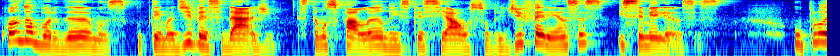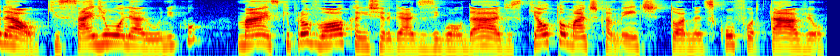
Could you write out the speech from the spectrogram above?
Quando abordamos o tema diversidade, estamos falando em especial sobre diferenças e semelhanças. O plural que sai de um olhar único, mas que provoca enxergar desigualdades que automaticamente torna desconfortável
